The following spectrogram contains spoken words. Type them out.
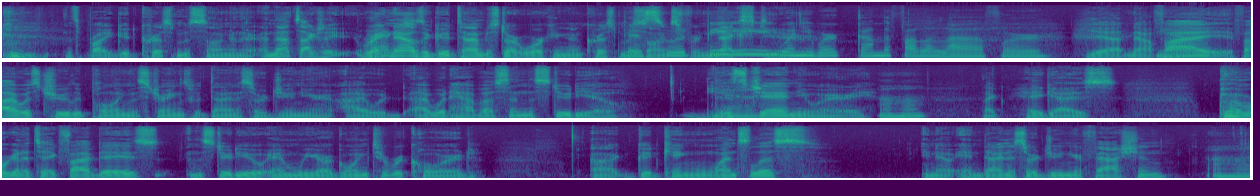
that's probably a good Christmas song in there. And that's actually, right now is a good time to start working on Christmas This songs for next year. when you work on the Fa La La for. Yeah. Now, if Yeah. I if I was truly pulling the strings with Dinosaur Jr., I would I would have us in the studio this Yeah. January. Uh huh. Like, hey guys, we're going to take five days in the studio, and we are going to record uh, Good King Wenceslas, you know, in Dinosaur Jr. fashion. Uh huh.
